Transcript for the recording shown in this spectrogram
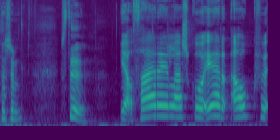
þessum stöðum? Já, það er eiginlega sko, er ákveð,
